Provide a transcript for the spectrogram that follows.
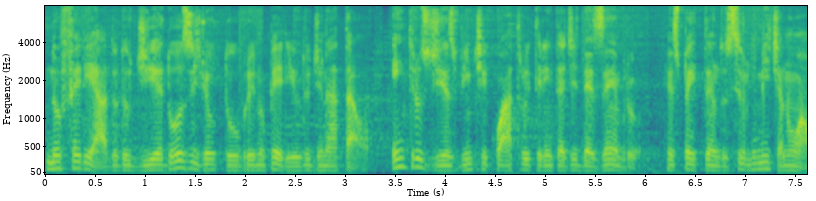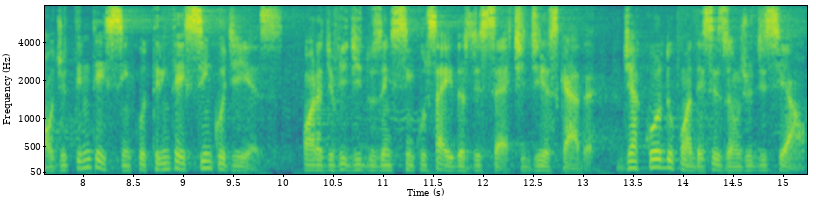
no feriado do dia 12 de outubro e no período de Natal, entre os dias 24 e 30 de dezembro, respeitando-se o limite anual de 35-35 dias, hora divididos em cinco saídas de sete dias cada, de acordo com a decisão judicial.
